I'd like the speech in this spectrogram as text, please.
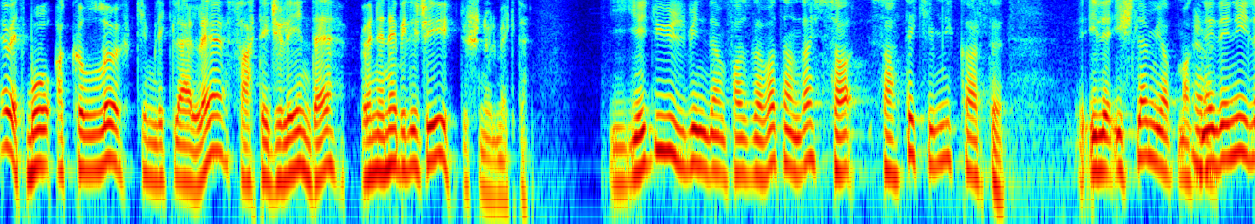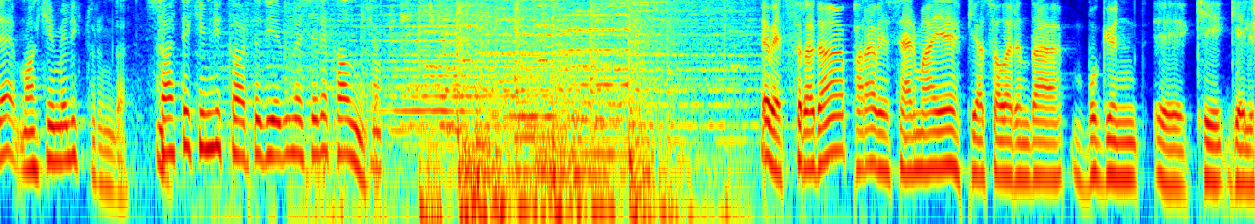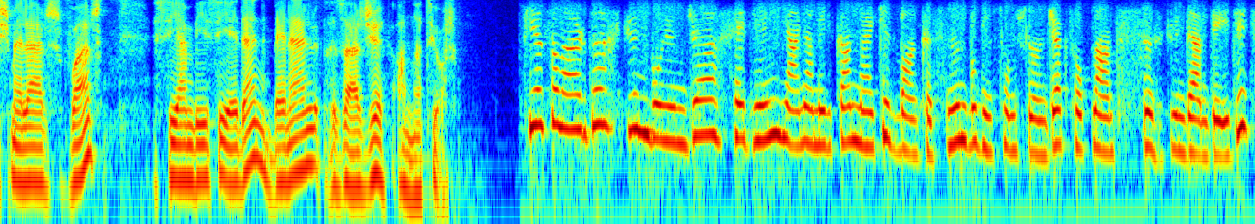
Evet bu akıllı kimliklerle sahteciliğin de önlenebileceği düşünülmekte. 700 binden fazla vatandaş sa- sahte kimlik kartı ile işlem yapmak evet. nedeniyle mahkemelik durumda. Sahte Hı. kimlik kartı diye bir mesele kalmayacak. Evet sırada para ve sermaye piyasalarında bugünkü gelişmeler var. CNBC'den Benel Hızarcı anlatıyor. Piyasalarda gün boyunca Fed'in yani Amerikan Merkez Bankası'nın bugün sonuçlanacak toplantısı gündemdeydi.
